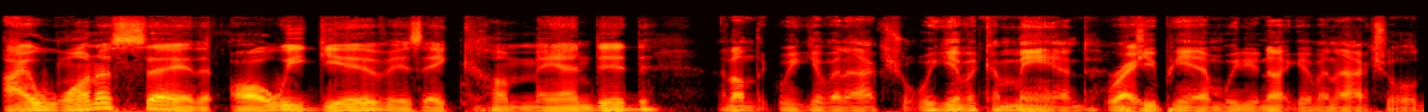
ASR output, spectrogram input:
I want to say that all we give is a commanded I don't think we give an actual. We give a command Right. GPM. We do not give an actual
